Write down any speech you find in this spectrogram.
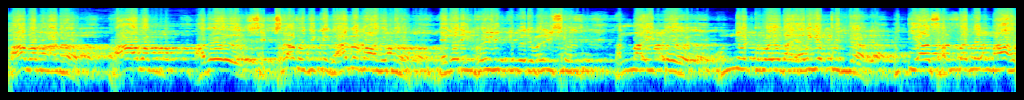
പാപമാണ്. പാപം അത് ശിക്ഷാവിധിക്ക് കാരണമാകുന്നു ലഹരി ഉപയോഗിക്കുന്ന ഒരു മനുഷ്യൻ നന്നായിട്ട് മുന്നോട്ട് പോയതായി അറിയത്തില്ല. വിദ്യാസമ്പന്നന്മാർ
